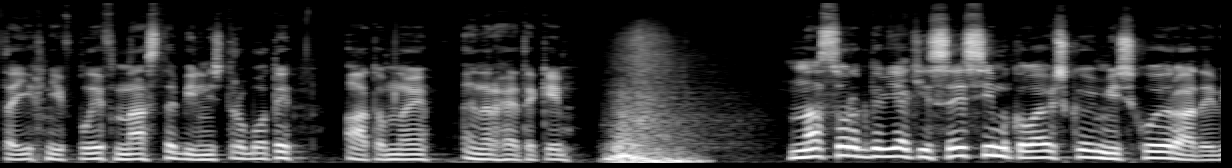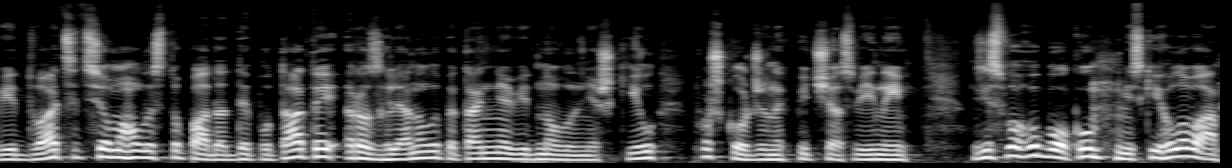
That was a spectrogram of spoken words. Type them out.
та їхній вплив на стабільність роботи атомної енергетики. На 49-й сесії Миколаївської міської ради від 27 листопада депутати розглянули питання відновлення шкіл, пошкоджених під час війни. Зі свого боку, міський голова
